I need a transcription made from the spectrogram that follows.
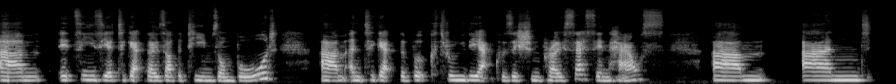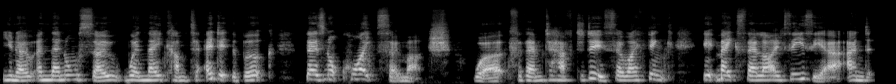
Um, it's easier to get those other teams on board um, and to get the book through the acquisition process in house. Um, and you know, and then also when they come to edit the book, there's not quite so much work for them to have to do. So I think it makes their lives easier. And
